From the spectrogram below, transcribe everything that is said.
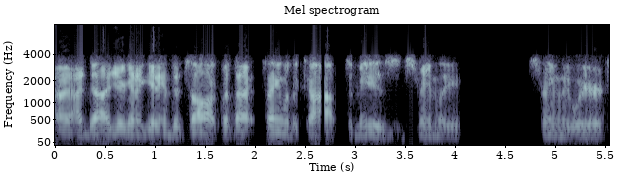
I, I doubt you're going to get him to talk, but that thing with the cop to me is extremely, extremely weird.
